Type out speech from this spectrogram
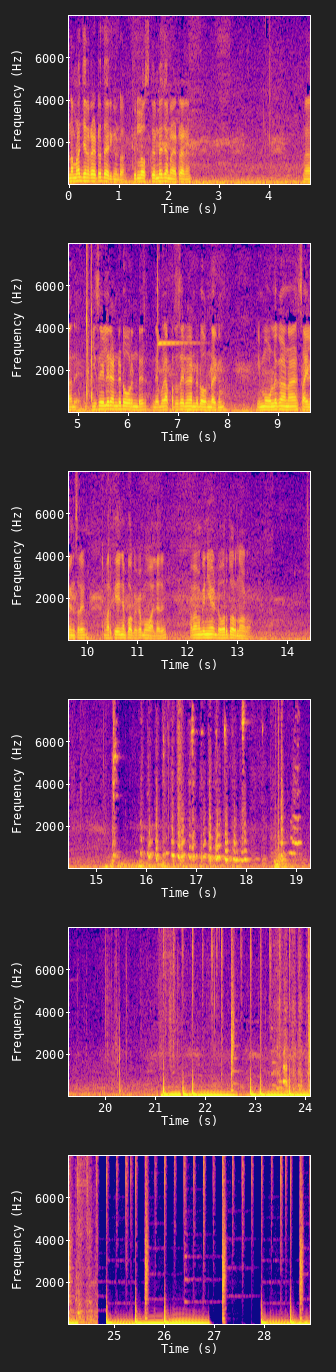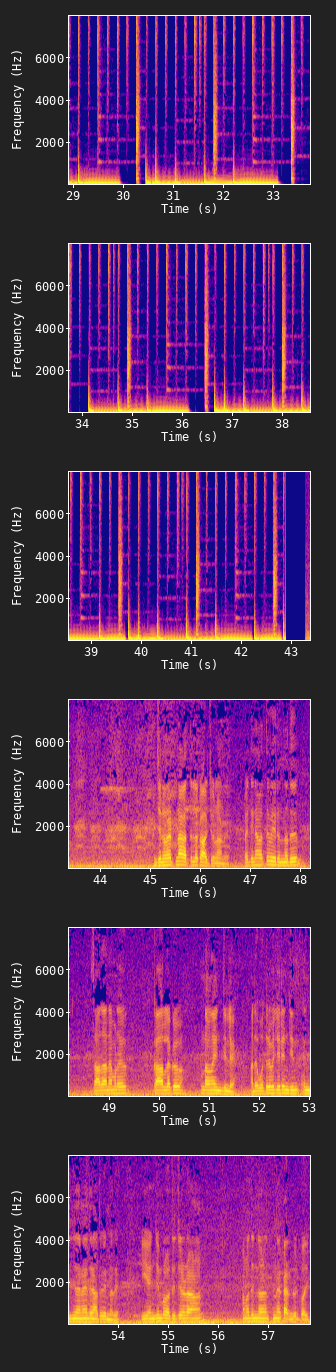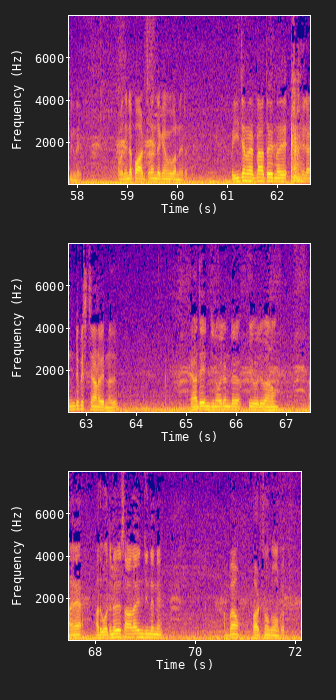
നമ്മളെ ജനറേറ്റർ ഇതായിരിക്കും കേട്ടോ കിർലോസ്കറിന്റെ ജനറേറ്ററാണ് ഈ സൈഡിൽ രണ്ട് ഡോറുണ്ട് അതേപോലെ അപ്പുറത്തെ സൈഡിൽ രണ്ട് ഡോറുണ്ടായിരിക്കും ഈ മുകളിൽ കാണാൻ സൈലൻസർ വർക്ക് കഴിഞ്ഞാൽ പുകയൊക്കെ പോകാമല്ലത് അപ്പോൾ നമുക്ക് ഇനി ഡോർ തുറന്നു നോക്കാം. ജനറേറ്ററിനകത്തുള്ള കാഴ്ചകളാണ്. അപ്പോൾ ഇതിനകത്ത് വരുന്നത് സാധാരണ നമ്മൾ കാറിലൊക്കെ ഉണ്ടാകുന്ന എഞ്ചിനില്ലേ? അതേപോലത്തെ ഒരു വലിയൊരു എഞ്ചിൻ എഞ്ചിനാണ് ഇതിനകത്ത് വരുന്നത്. ഈ എഞ്ചിൻ പ്രവർത്തിച്ചിട്ടാണ് നമ്മൾ ഇതിനകത്ത് നിന്ന് കറണ്ട് ഉൽപ്പാദിപ്പിക്കുന്നത്. അപ്പോൾ ഇതിന്റെ പാർട്സുകൾ എന്തൊക്കെയാണ് നമുക്ക് പറഞ്ഞുതരാം. അപ്പോൾ ഈ ജനറേറ്ററിനകത്ത് വരുന്നത് രണ്ട് പിസ്റ്റനാണ് വരുന്നത്. ഇതിനകത്ത് എഞ്ചിൻ ഓയിലുണ്ട് ഫ്യൂൽ വേണം. അങ്ങനെ അതുപോലെ തന്നെ ഒരു സാധാ എഞ്ചിൻ തന്നെ. അപ്പോൾ പാർട്സ് നമുക്ക്. നോക്കാം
